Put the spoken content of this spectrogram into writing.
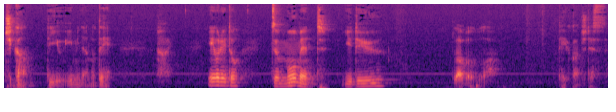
時間っていう意味なので、はい、英語で言うと The moment you do blah blah blah っていう感じです。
